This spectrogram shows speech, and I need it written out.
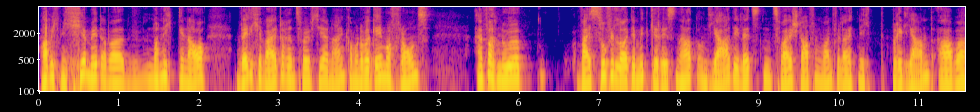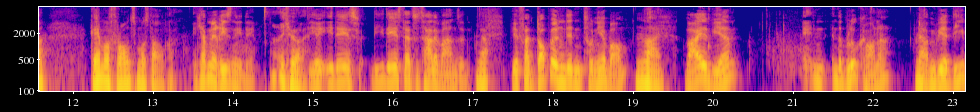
Habe ich mich hiermit aber noch nicht genau, welche weiteren zwölf Serien reinkommen. Aber Game of Thrones einfach nur, weil es so viele Leute mitgerissen hat. Und ja, die letzten zwei Staffeln waren vielleicht nicht brillant, aber Game of Thrones muss da auch rein. Ich habe eine Riesenidee. Ich höre. Die Idee ist, die Idee ist der totale Wahnsinn. Ja. Wir verdoppeln den Turnierbaum, Nein. weil wir in, in the Blue Corner Ja. haben wir die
